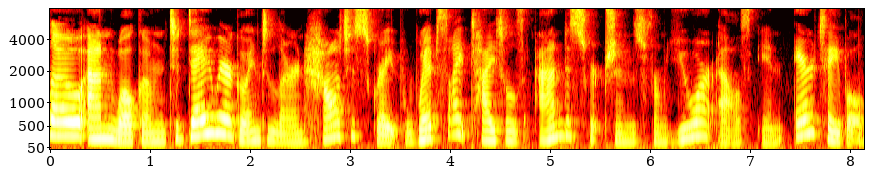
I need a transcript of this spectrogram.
Hello and welcome. Today we are going to learn how to scrape website titles and descriptions from URLs in Airtable.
